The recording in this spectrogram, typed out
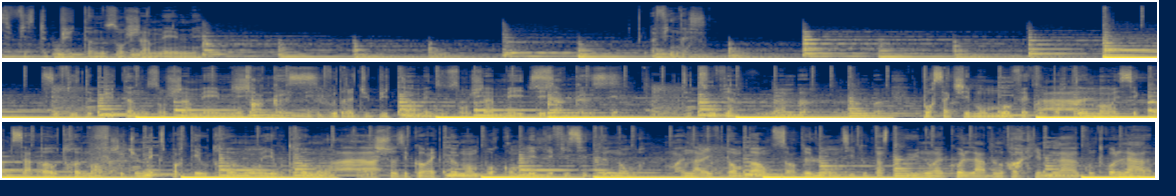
Ces fils de putain nous ont jamais aimés. La finesse. Ces fils de putain nous ont jamais aimés. Ils voudraient du butin, mais nous ont jamais aidés. Tu te souviens? Remember? Pour ça que j'ai mon mauvais comportement et c'est comme ça, pas autrement. J'ai dû m'exporter outremont et outremont. Faire les choses correctement pour combler le déficit de nombre. On arrive d'en bas, on sort de l'ombre. Si tout instruit nous incollable, on t'enclime l'incontrôlable.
